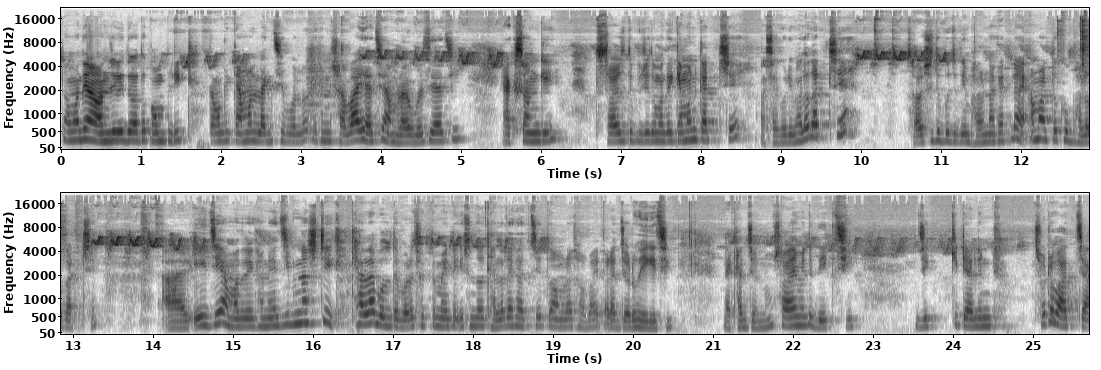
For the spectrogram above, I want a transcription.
তো আমাদের অঞ্জলি দেওয়া তো কমপ্লিট তোমাকে কেমন লাগছে বলো? এখানে সবাই আছে, আমরাও বসে আছি। একসঙ্গে। সরস্বতী পুজো তোমাদের কেমন কাটছে? আশা করি ভালো কাটছে। সরস্বতী পুজো দিন ভালো না কাটলে আমার তো খুব ভালো কাটছে। আর এই যে আমাদের এখানে জিমনাস্টিক খেলা বলতে পারো, ছোট্ট মেয়েটাকে সুন্দর খেলা দেখাচ্ছে, তো আমরা সবাই পাড়ার জড়ো হয়ে গেছি দেখার জন্য। সবাই মিলে দেখছি যে কী ট্যালেন্ট। ছোট বাচ্চা,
